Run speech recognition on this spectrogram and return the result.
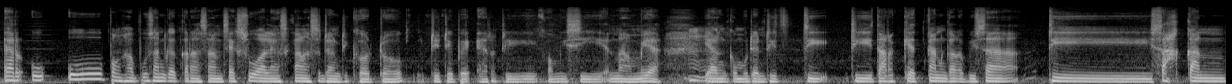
RUU penghapusan kekerasan seksual yang sekarang sedang digodok di DPR di Komisi 6 ya, yang kemudian di- di- ditargetkan kalau bisa disahkan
